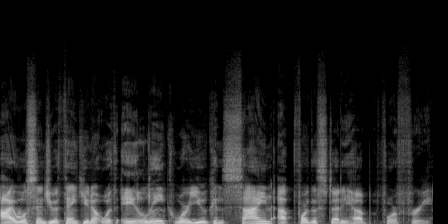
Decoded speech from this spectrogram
I will send you a thank you note with a link where you can sign up for the study hub for free.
